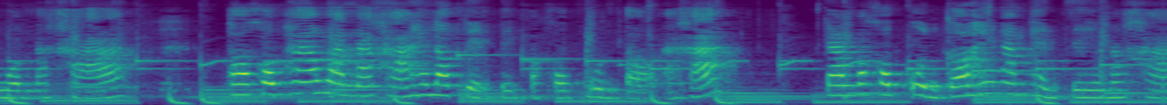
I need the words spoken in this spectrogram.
บวมนะคะ พอครบ 5 วันนะคะ ให้เราเปลี่ยนเป็นประคบอุ่นต่อนะคะ การประคบอุ่นก็ให้นำแผ่นเจลนะคะ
